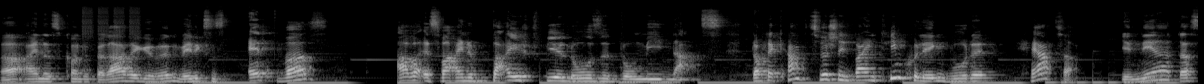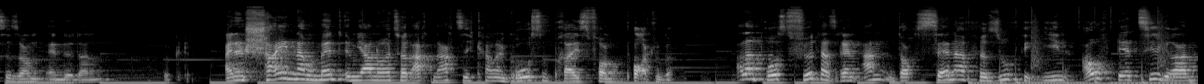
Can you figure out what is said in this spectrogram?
Ja, eines konnte Ferrari gewinnen, wenigstens etwas. Aber es war eine beispiellose Dominanz. Doch der Kampf zwischen den beiden Teamkollegen wurde härter je näher das Saisonende dann rückte. Ein entscheidender Moment im Jahr 1988 kam ein großen Preis von Portugal. Alain Prost führt das Rennen an, doch Senna versuchte ihn auf der Zielgeraden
